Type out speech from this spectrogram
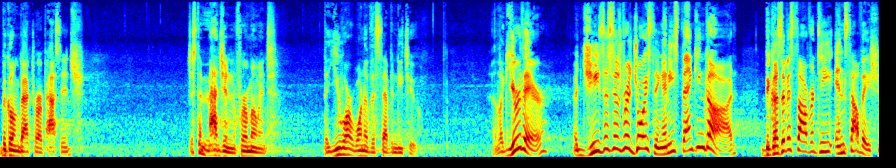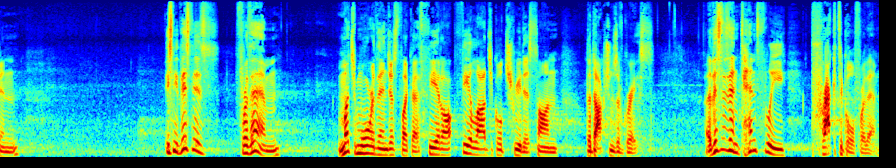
But going back to our passage, just imagine for a moment that you are one of the 72. Like you're there, Jesus is rejoicing and he's thanking God because of his sovereignty in salvation. You see, this is for them much more than just like a theolo- theological treatise on the doctrines of grace. Uh, this is intensely practical for them.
